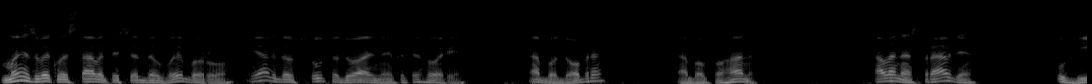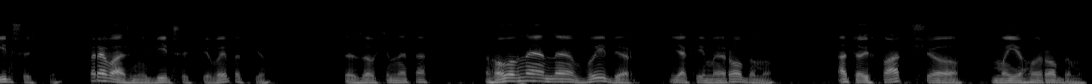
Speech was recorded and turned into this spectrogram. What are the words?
Ми звикли ставитися до вибору як до суто дуальної категорії або добре, або погано. Але насправді у більшості, переважній більшості випадків, це зовсім не так. Головне не вибір, який ми робимо, а той факт, що ми його робимо.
